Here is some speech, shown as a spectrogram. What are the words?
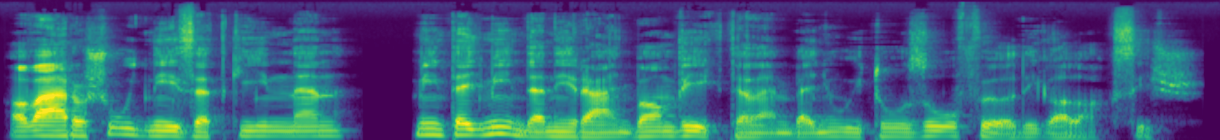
A város úgy nézett ki innen, mint egy minden irányban végtelenben nyújtózó földi galaxis.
